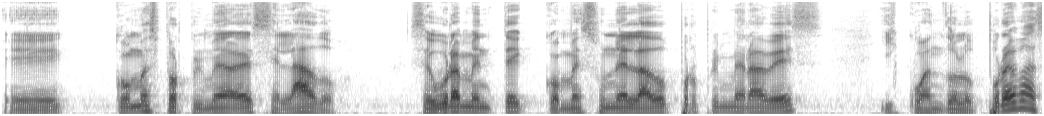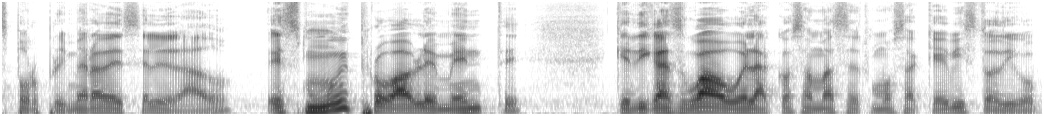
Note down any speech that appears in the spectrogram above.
eh, comes por primera vez helado seguramente comes un helado por primera vez y cuando lo pruebas por primera vez el helado, es muy probablemente que digas, wow, es la cosa más hermosa que he visto. Digo,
